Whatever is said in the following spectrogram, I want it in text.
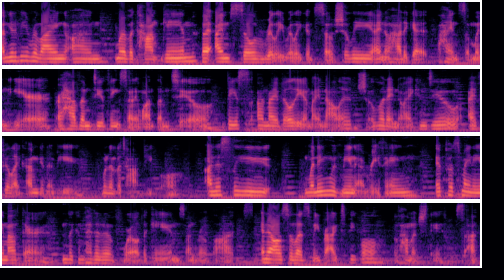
I'm going to be relying on more of a comp game, but I'm still really, really good socially. I know how to get behind someone's ear or have them do things that I want them to. Based on my ability and my knowledge of what I know I can do, I feel like I'm going to be one of the top people. Honestly, winning would mean everything. It puts my name out there in the competitive world of games on Roblox, and it also lets me brag to people of how much they suck.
